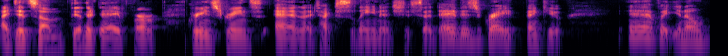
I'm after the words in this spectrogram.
i did some the other day for green screens. And I talked to Celine and she said, Hey, this is great. Thank you. Yeah, but you know,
